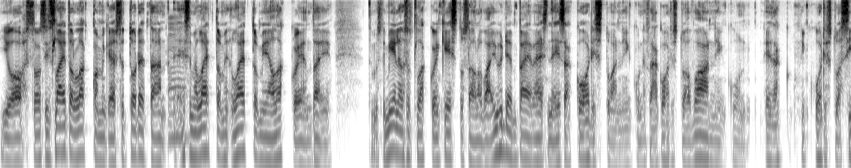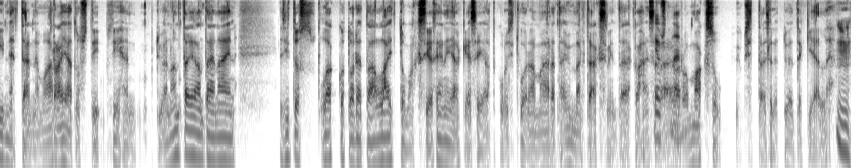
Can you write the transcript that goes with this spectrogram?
joo, se on siis laiton lakko, mikä jos todetaan, mm. esimerkiksi laittomia, laittomia lakkojen tai tämmöistä mielenosoituslakkojen kesto saa olla vain yhden päivän ja sinne ei saa kohdistua, niin kuin, ne saa kohdistua vaan, niin kuin, ei saa niin kohdistua sinne tänne, vaan rajatusti siihen työnantajaan tai näin. Ja sitten jos lakko todetaan laittomaksi ja sen jälkeen se jatkuu, niin sitten voidaan määrätä ymmärtääkseni tämä 200 euron maksu yksittäiselle työntekijälle mm.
